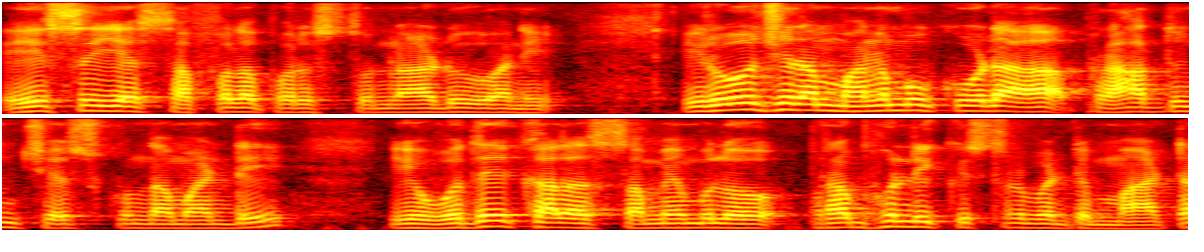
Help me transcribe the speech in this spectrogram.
ఏసయ్య సఫలపరుస్తున్నాడు అని. ఈ రోజున మనము కూడా ప్రార్థన చేసుకుందామండి. ఈ ఉదయకాల సమయంలో ప్రభు నీకు ఇస్తున్నటువంటి మాట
